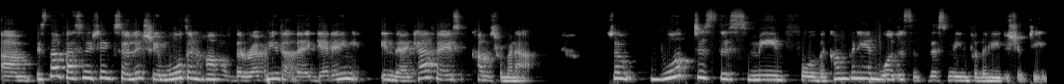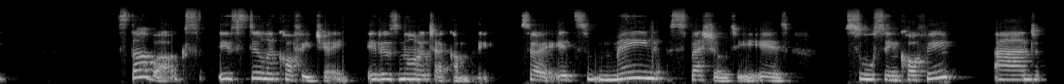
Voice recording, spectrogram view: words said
Um, isn't that fascinating? So literally more than half of the revenue that they're getting in their cafes comes from an app. So what does this mean for the company and what does this mean for the leadership team? Starbucks is still a coffee chain. It is not a tech company. So its main specialty is sourcing coffee and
